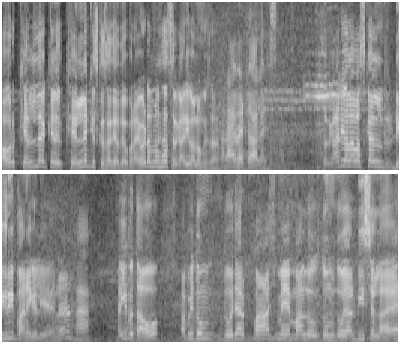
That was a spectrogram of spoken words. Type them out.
और खेलने खेल, खेलने किसके साथ जाते हो? प्राइवेट वालों के साथ सरकारी वालों के साथ? प्राइवेट वाले के साथ। सरकारी वाला बस कल डिग्री पाने के लिए है ना? हाँ ये बताओ अभी तुम 2005 में मान लो तुम 2020 चल रहा है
